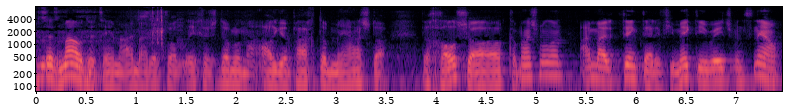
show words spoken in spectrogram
It says Mao de Tema. I might have thought Lechish Doma Al Yapachta Mehashta the Cholsha Kamash I might think that if you make the arrangements now,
